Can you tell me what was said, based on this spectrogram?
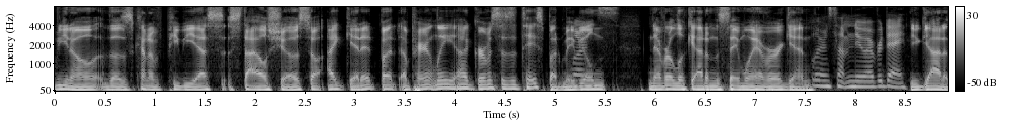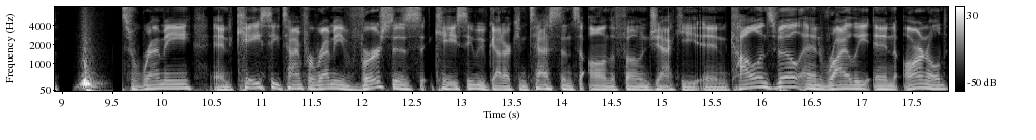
you know, those kind of PBS style shows. So I get it. But apparently, uh, Grimace is a taste bud. Maybe Learns- you'll never look at him the same way ever again. Learn something new every day. You got it. It's Remy and Casey. Time for Remy versus Casey. We've got our contestants on the phone Jackie in Collinsville and Riley in Arnold.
